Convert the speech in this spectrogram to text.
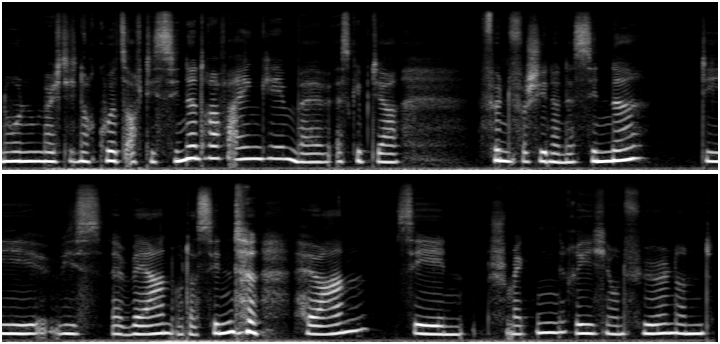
nun möchte ich noch kurz auf die Sinne drauf eingehen, weil es gibt ja fünf verschiedene Sinne, die wie es äh, wären oder sind, hören, sehen, schmecken, riechen und fühlen und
